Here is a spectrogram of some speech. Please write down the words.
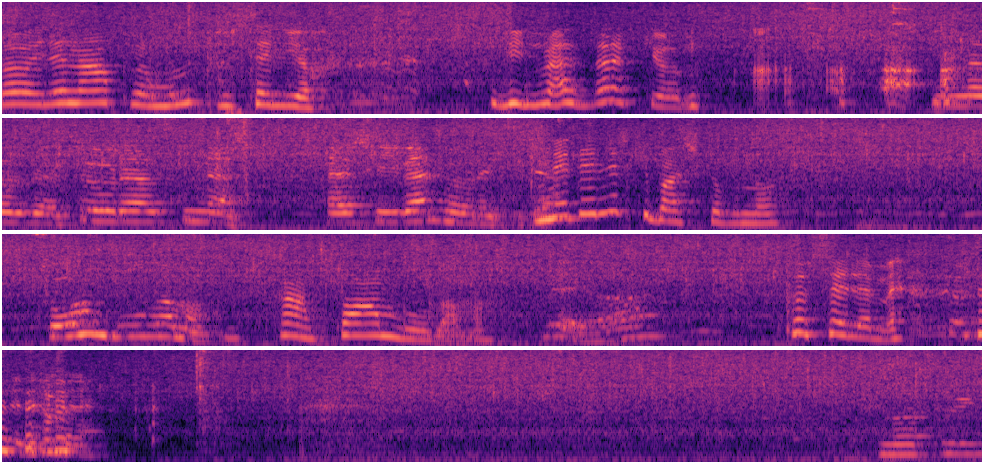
Böyle ne yapıyorum bunu? Pöseliyor. Bilmezler ki onu. Bunlar da öğrensinler. Her şeyi ben mi öğreteceğim? Ne denir ki başka buna? Soğan buğulamam. Ha soğan buğulama. Veya Pöseleme. köteleme. Şuna koyayım.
